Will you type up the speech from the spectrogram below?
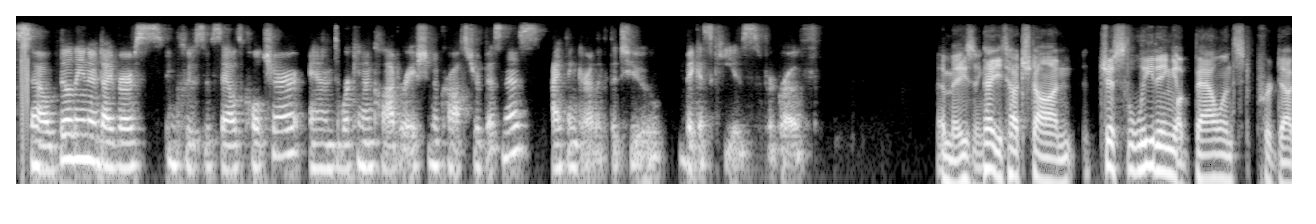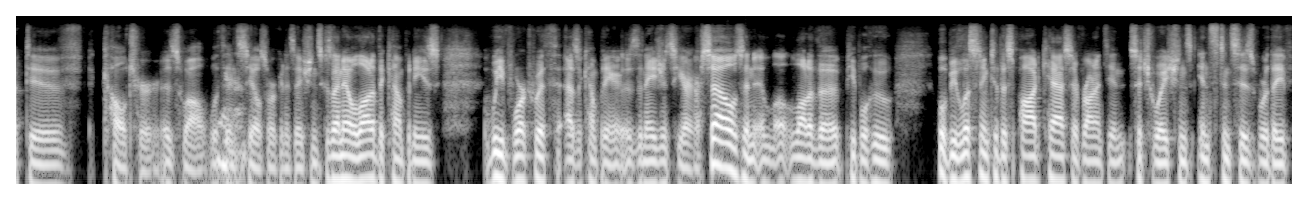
So, building a diverse, inclusive sales culture and working on collaboration across your business, I think are like the two biggest keys for growth. Amazing. How you touched on just leading a balanced, productive culture as well within yeah. sales organizations. Because I know a lot of the companies we've worked with as a company, as an agency ourselves, and a lot of the people who will be listening to this podcast have run into situations, instances where they've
